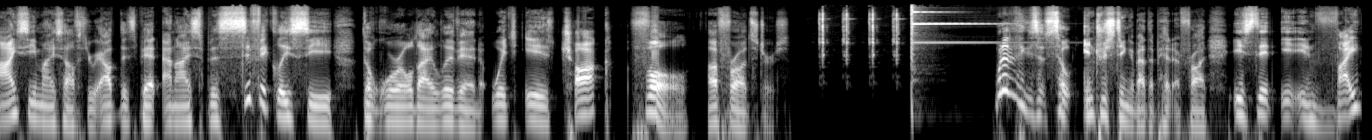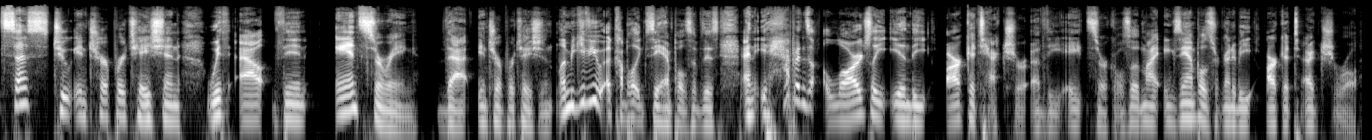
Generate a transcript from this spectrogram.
I see myself throughout this pit, and I specifically see the world I live in, which is chock full of fraudsters. One of the things that's so interesting about the pit of fraud is that it invites us to interpretation without then answering that interpretation. Let me give you a couple examples of this, and it happens largely in the architecture of the eight circles. So my examples are going to be architectural.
